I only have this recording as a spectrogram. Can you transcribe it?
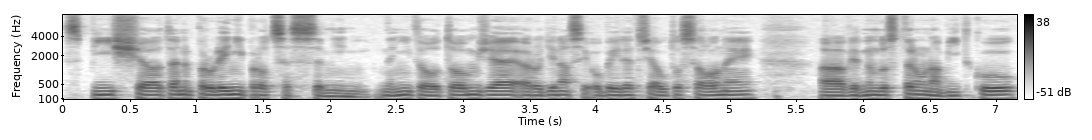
spíš e, ten prodejní proces se mění. Není to o tom, že rodina si obejde tři autosalony, v jednom dostanou nabídku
